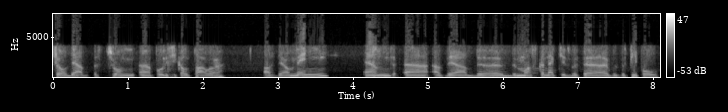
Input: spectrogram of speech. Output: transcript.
So they have a strong uh, political power, as there are many, and uh, as they are the, the most connected with the with the people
